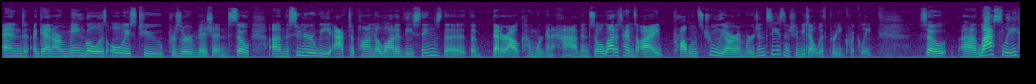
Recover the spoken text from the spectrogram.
And again, our main goal is always to preserve vision. So um, the sooner we act upon a lot of these things, the, the better outcome we're going to have. And so a lot of times, eye problems truly are emergencies and should be dealt with pretty quickly. So, uh, lastly,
